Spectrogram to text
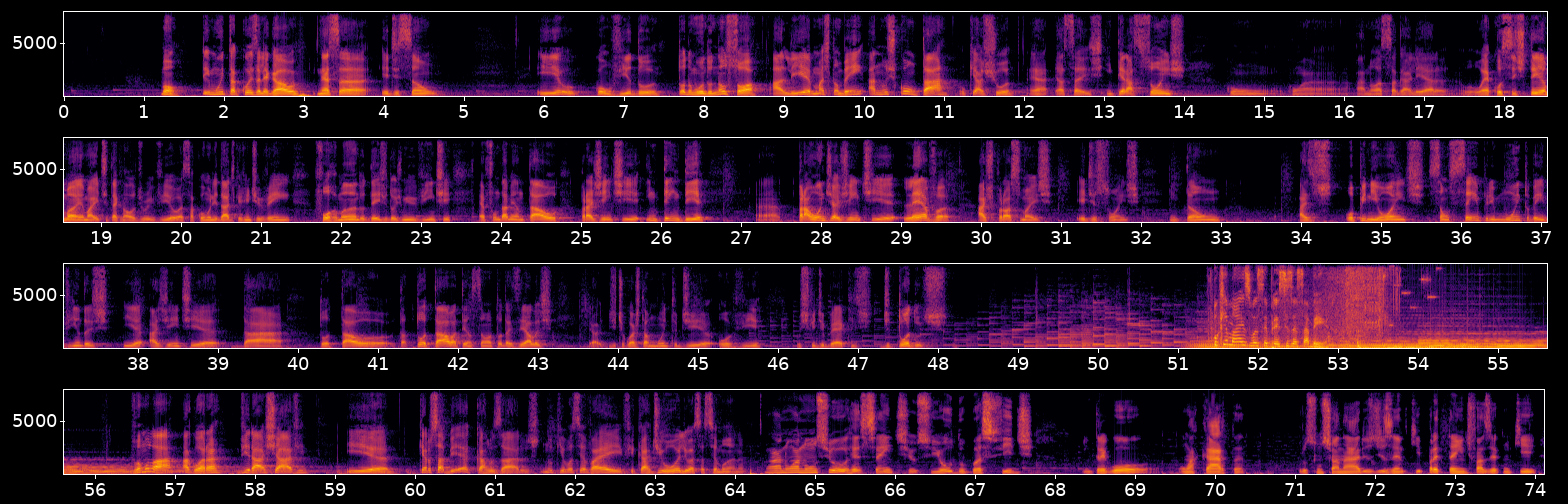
Bom, tem muita coisa legal nessa edição e eu convido todo mundo não só a ler, mas também a nos contar o que achou. É, essas interações com, com a, a, nossa galera, o ecossistema MIT Technology Review, essa comunidade que a gente vem formando desde 2020, é fundamental para a gente entender uh, para onde a gente leva as próximas edições. Então, as opiniões são sempre muito bem-vindas e a gente dá total, total atenção a todas elas a gente gosta muito de ouvir os feedbacks de todos. O que mais você precisa saber? Vamos lá, agora virar a chave e quero saber, Carlos Aros, no que você vai ficar de olho essa semana. Ah, num anúncio recente, o CEO do BuzzFeed entregou uma carta para os funcionários dizendo que pretende fazer com que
